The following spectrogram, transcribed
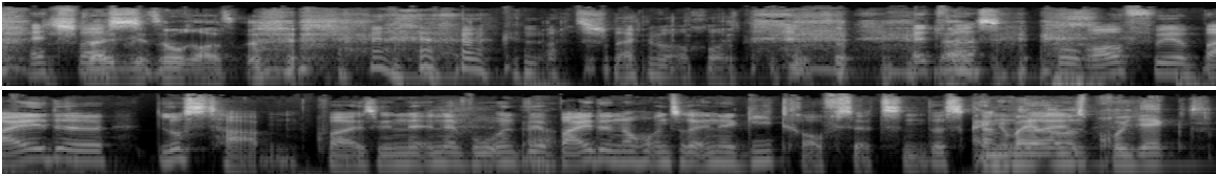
etwas. Schneiden wir so raus. genau, das schneiden wir auch raus. So, etwas, Nein. worauf wir beide Lust haben, quasi, in der, wo ja. wir beide noch unsere Energie draufsetzen. Das kann ein gemeinsames sein, Projekt.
